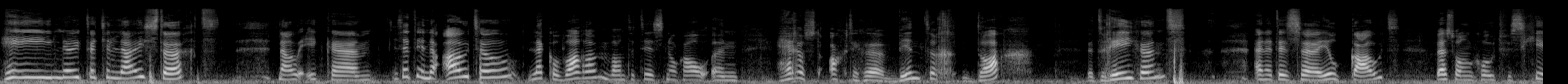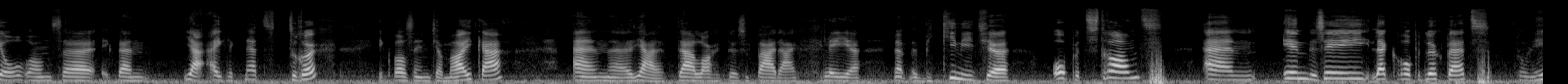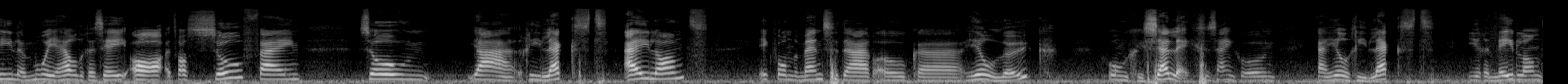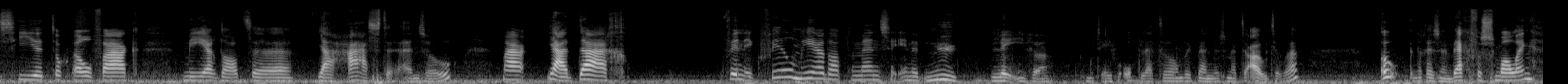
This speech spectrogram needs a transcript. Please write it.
Hey, leuk dat je luistert. Nou, ik uh, zit in de auto, lekker warm, want het is nogal een herfstachtige winterdag. Het regent en het is uh, heel koud. Best wel een groot verschil, want uh, ik ben ja, eigenlijk net terug. Ik was in Jamaica en uh, ja, daar lag ik dus een paar dagen geleden met mijn bikinietje op het strand. En in de zee, lekker op het luchtbed. Zo'n hele mooie heldere zee. Oh, het was zo fijn. Zo'n ja, relaxed eiland. Ik vond de mensen daar ook uh, heel leuk. Gewoon gezellig. Ze zijn gewoon ja, heel relaxed. Hier in Nederland zie je toch wel vaak meer dat uh, ja, haasten en zo. Maar ja, daar vind ik veel meer dat de mensen in het nu leven. Ik moet even opletten, want ik ben dus met de auto. Hè? Oh, en er is een wegversmalling.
